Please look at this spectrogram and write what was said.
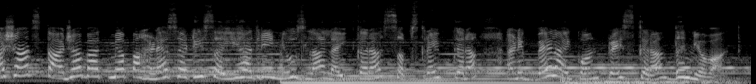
अशाच ताज्या बातम्या पाहण्यासाठी सह्याद्री न्यूजला लाईक करा सबस्क्राईब करा आणि बेल आयकॉन प्रेस करा. धन्यवाद.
